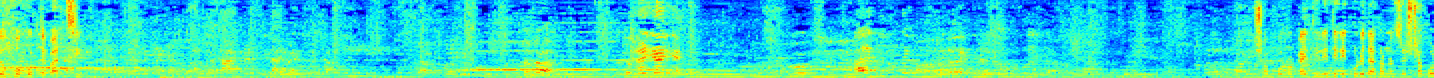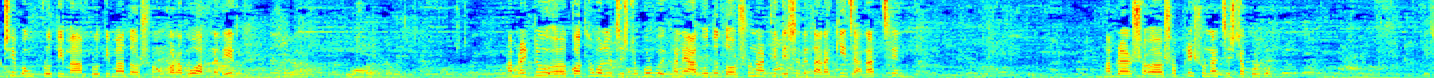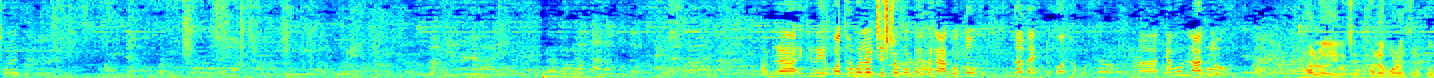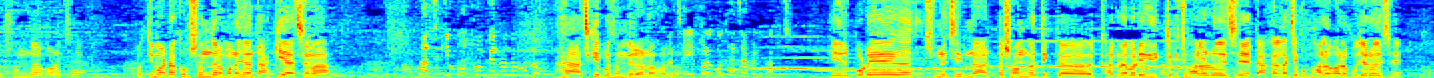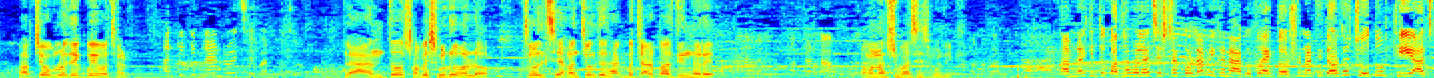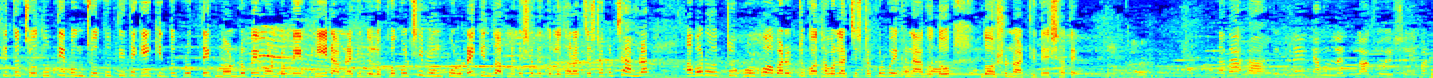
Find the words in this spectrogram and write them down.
লক্ষ্য করতে পারছি। সম্পূর্ণটাই ধীরে ধীরে ঘুরে দেখানোর চেষ্টা করছি এবং প্রতিমা প্রতিমা দর্শন করাবো আপনাদের। আমরা একটু কথা বলার চেষ্টা করব। এখানে আগত দর্শনার্থীদের সাথে তারা কি জানাচ্ছেন? আমরা সবটাই শোনার চেষ্টা করব। পেছনে আমরা এখানে কথা বলার চেষ্টা করব। এখানে আগত। দাদা একটু কথা বলব কেমন লাগল? ভালো এই বছর ভালো করেছে খুব সুন্দর করেছে। প্রতিমাটা খুব সুন্দর মনে হয় তাকিয়ে আছে মা। আজ কি প্রথম বেরোনো হলো? হ্যাঁ আজকেই প্রথম বেরোনো হলো। আচ্ছা এরপরে কোথায় যাবেন ভাবছেন? এরপরে শুনেছি নাট্য সংঘের দিকটা খাগড়াবাড়ির দিকটা কিছু ভালো রয়েছে টাকা গাছে খুব ভালো ভালো পুজো রয়েছে। ভাবছি ওগুলো দেখব এবছর। আর কি কি প্ল্যান রয়েছে এবার প্ল্যান তো সবে শুরু হলো। চলছে এখন চলতে থাকবে চার পাঁচ দিন ধরে। নাম? আমার নাম সুভাষিস বণিক। আমরা কিন্তু কথা বলার চেষ্টা করলাম। এখানে আগত এক দর্শনার্থী অর্থাৎ চতুর্থী আজ কিন্তু চতুর্থী এবং চতুর্থী থেকেই কিন্তু প্রত্যেক মণ্ডপে মণ্ডপে ভিড় আমরা কিন্তু লক্ষ্য করছি এবং পুরোটাই কিন্তু আপনাদের সাথে তুলে ধরার চেষ্টা করছি। আমরা আবারও একটু ঘুরবো আবার একটু কথা বলার চেষ্টা করব এখানে আগত দর্শনার্থীদের সাথে। দাদা এখানে কেমন লাগল এসে এবার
